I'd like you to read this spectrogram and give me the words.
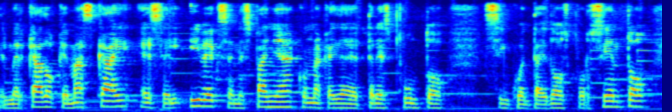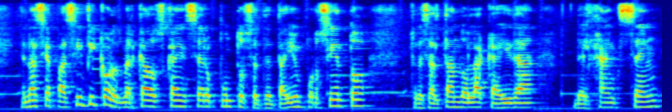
El mercado que más cae es el IBEX en España con una caída de 3.52%. En Asia Pacífico los mercados caen 0.71%, resaltando la caída del Hang Seng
